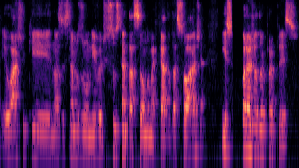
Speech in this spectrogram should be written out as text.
eu acho que nós estamos num nível de sustentação no mercado da soja, e isso é encorajador para preço.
